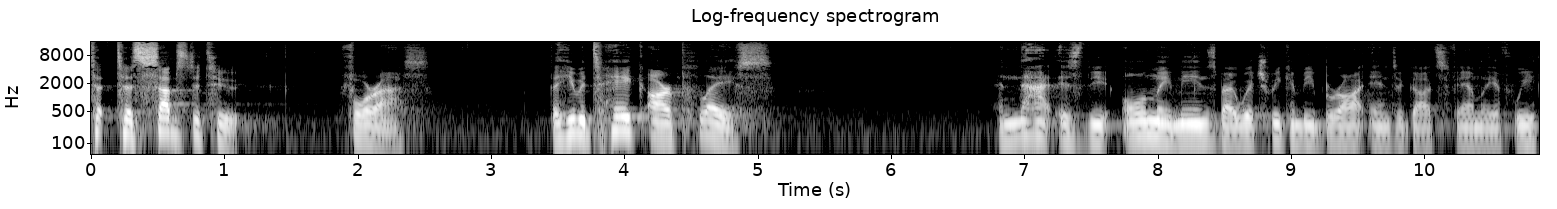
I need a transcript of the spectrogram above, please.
to, to substitute for us. That He would take our place and that is the only means by which we can be brought into God's family. If we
